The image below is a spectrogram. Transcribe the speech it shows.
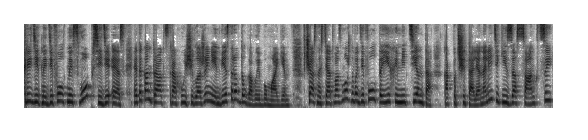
Кредитный дефолтный своп CDS – это контракт, страхующий вложения инвесторов в долговые бумаги. В частности, от возможного дефолта их эмитента. Как подсчитали аналитики, из-за санкций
